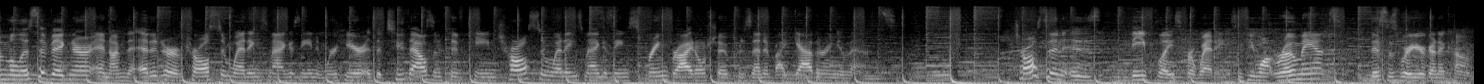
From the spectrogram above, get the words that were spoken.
I'm Melissa Bigner and I'm the editor of Charleston Weddings Magazine and we're here at the 2015 Charleston Weddings Magazine Spring Bridal Show presented by Gathering Events. Charleston is the place for weddings. If you want romance, this is where you're going to come.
